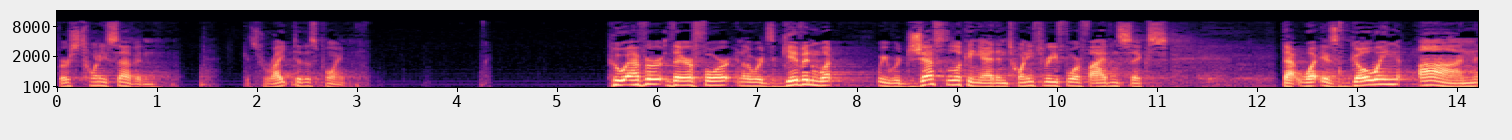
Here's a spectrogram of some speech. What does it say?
Verse 27 gets right to this point. Whoever, therefore, in other words, given what we were just looking at in 23, 4, 5, and 6 that what is going on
